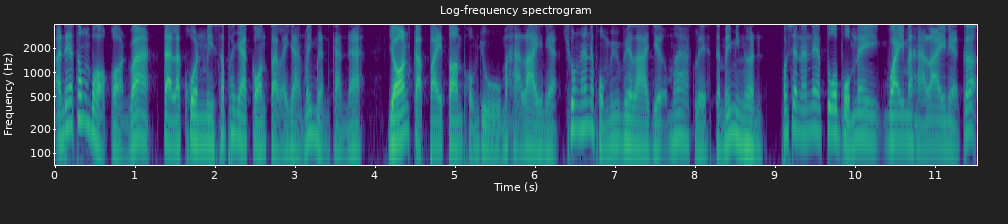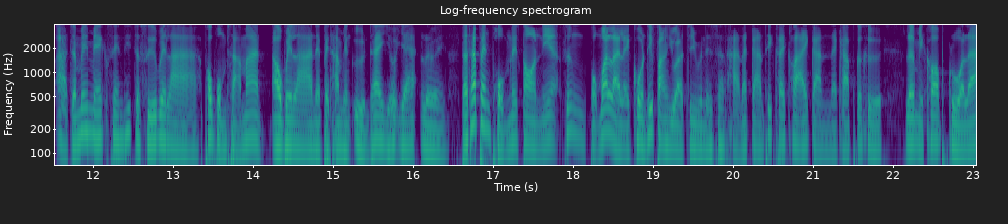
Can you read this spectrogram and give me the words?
อันนี้ต้องบอกก่อนว่าแต่ละคนมีทรัพยากรแต่ละอย่างไม่เหมือนกันนะ ย้อนกลับไปตอนผมอยู่มหาลัยเนี่ยช่วงนั้นเนี่ยผมมีเวลาเยอะมากเลย แต่ไม่มีเงิน เพราะฉะนั้นเนี่ยตัวผมในวัยมหาลัยเนี่ยก็อาจจะไม่ make sense ที่จะซื้อเวลา เพราะผมสามารถเอาเวลาเนี่ยไปทำอย่างอื่นได้เยอะแยะเลย แต่ถ้าเป็นผมในตอนนี้ซึ่งผมว่าหลาย ๆ คนที่ฟังอยู่อาจจะอยู่ในสถานการณ์ที่คล้าย ๆ กันนะครับก็คือเริ่มมีครอบครัวและ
